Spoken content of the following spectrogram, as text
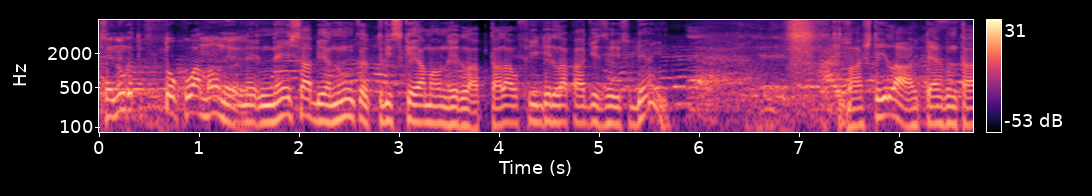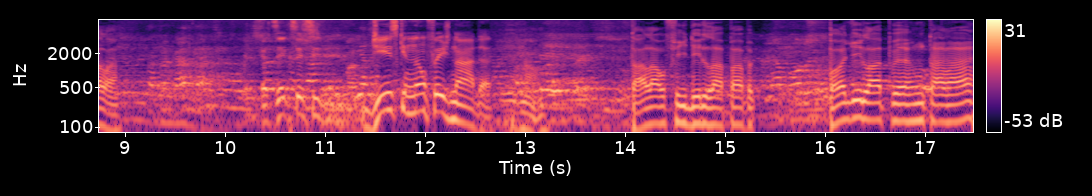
Você nunca tocou a mão nele? Ne- Nem sabia, nunca trisquei a mão nele lá. Tá lá o filho dele lá pra dizer isso bem aí. Basta ir lá e perguntar lá. Quer dizer que você se diz que não fez nada. Não. Tá lá o filho dele lá pra. Pode ir lá perguntar lá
